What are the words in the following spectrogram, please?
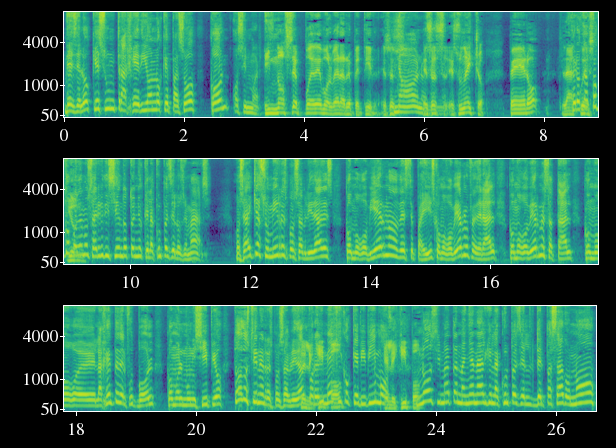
Desde luego que es un tragedión lo que pasó con o sin muertos. Y no se puede volver a repetir. Eso es, no, no, eso no, es, es un hecho. Pero la Pero cuestión... tampoco podemos salir diciendo, Toño, que la culpa es de los demás. O sea, hay que asumir responsabilidades como gobierno de este país, como gobierno federal, como gobierno estatal, como eh, la gente del fútbol, como el municipio. Todos tienen responsabilidad el por equipo, el México que vivimos. El equipo. No, si matan mañana a alguien, la culpa es del, del pasado, no.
